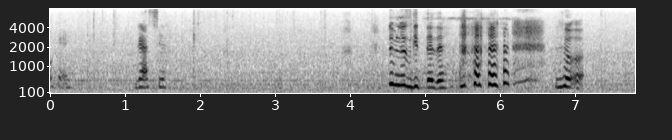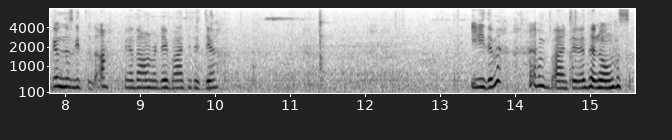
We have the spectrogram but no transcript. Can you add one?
okay. Grazie. Dümdüz git dedi. Dümdüz git dedi. Ah, bir adam burada ibadet ediyor. İyi değil mi? Bence neden olmasın.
